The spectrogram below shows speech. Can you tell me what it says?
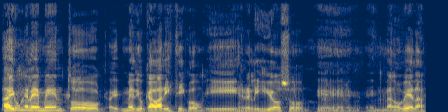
Hay un elemento eh, medio cabalístico y religioso eh, en la novela.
